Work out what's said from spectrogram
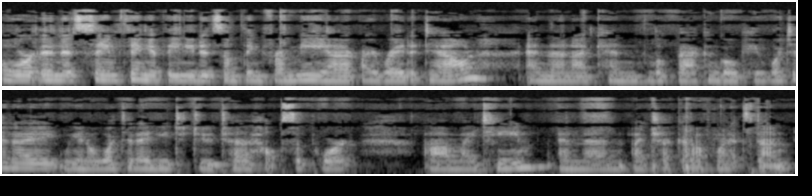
Or, and it's same thing, if they needed something from me, I, I, write it down and then I can look back and go, okay, what did I, you know, what did I need to do to help support um, my team? And then I check it off when it's done.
